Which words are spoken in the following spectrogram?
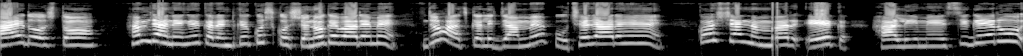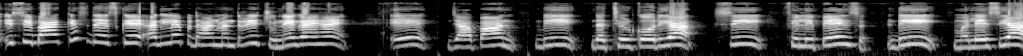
हाय दोस्तों, हम जानेंगे करंट के कुछ क्वेश्चनों के बारे में, जो आजकल एग्ज़ाम में पूछे जा रहे हैं। क्वेश्चन नंबर एक, हाल ही में शिगेरू इशिबा किस देश के अगले प्रधानमंत्री चुने गए हैं? ए, जापान, बी, दक्षिण Korea, C, Philippines, D, Malaysia.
